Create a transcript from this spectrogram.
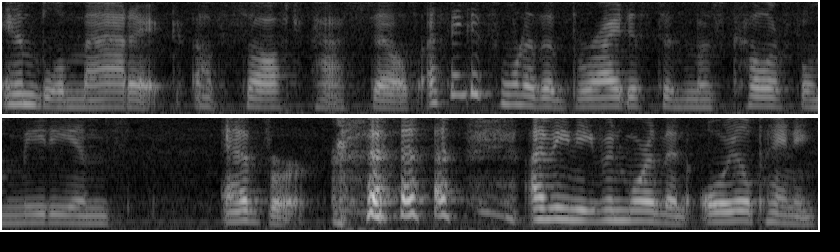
emblematic of soft pastels. I think it's one of the brightest and most colorful mediums ever. I mean, even more than oil painting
